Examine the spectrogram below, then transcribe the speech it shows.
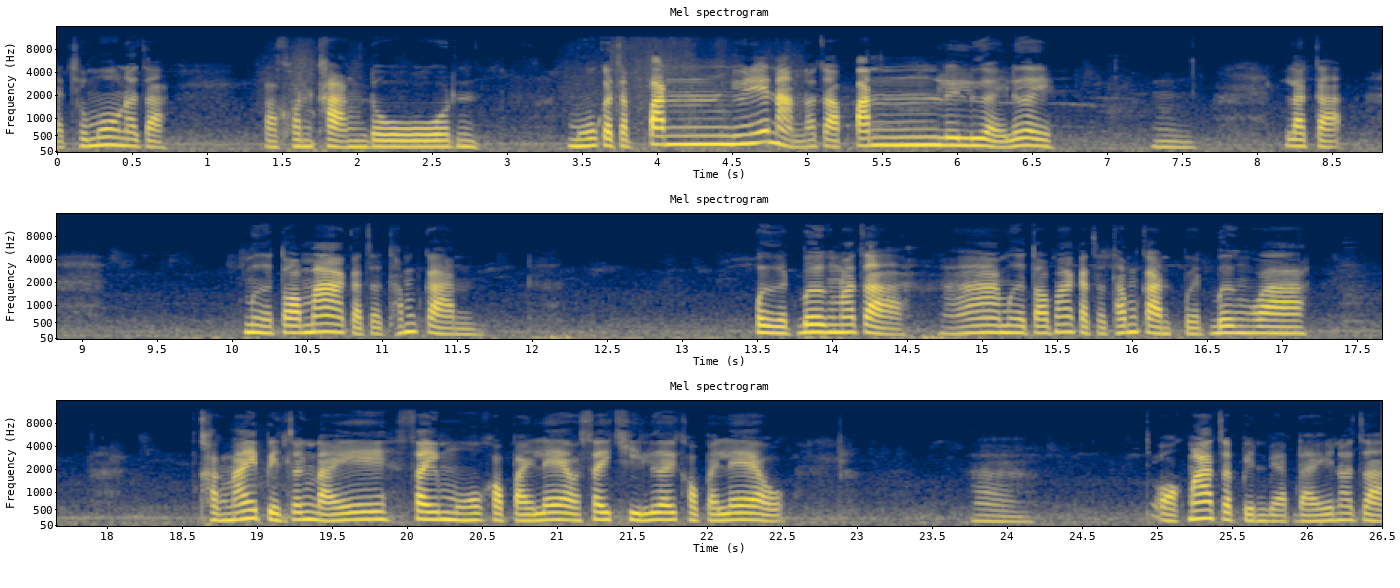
8ชั่วโมงนะจ๊ะก็ค่อนข้างโดน หมูก็จะปั้นอยู่ในนั้นนะจ๊ะปั้นเรื่อยๆเลย อืมแล้วก็ มือต่อมาก็จะทำการเปิดเบิ้งเนาะจ้ะอ่ามือต่อมาก็จะทำการเปิดเบิ้งว่าข้างในเป็นจังไดใส่หมูเข้าไปแล้วใส่ขี้เลื่อยเข้าไปแล้วอ่าออกมาจะเป็นแบบใดเนาะจ้ะ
